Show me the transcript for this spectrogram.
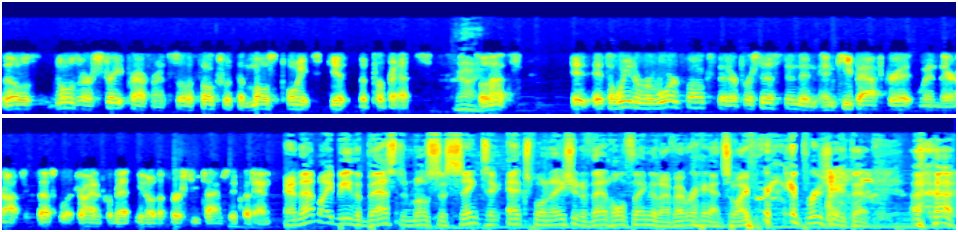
Those those are straight preference. So the folks with the most points get the permits. Right. so that's it, it's a way to reward folks that are persistent and, and keep after it when they're not successful at drawing a permit, you know, the first few times they put in. And that might be the best and most succinct explanation of that whole thing that I've ever had. So I appreciate that.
